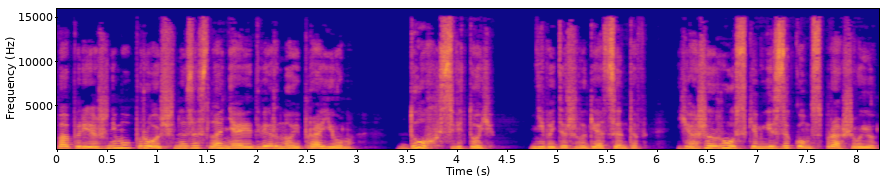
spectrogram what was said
по-прежнему прочно заслоняя дверной проем. «Дух святой!» — не выдержал Геоцентов. «Я же русским языком спрашиваю.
